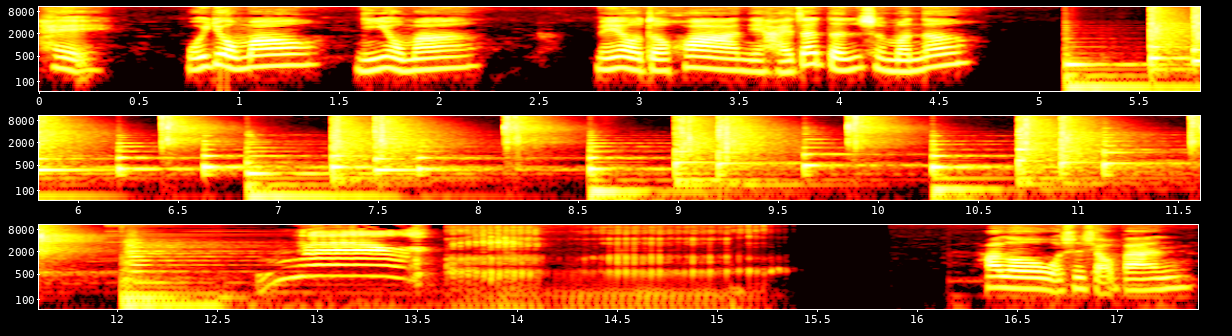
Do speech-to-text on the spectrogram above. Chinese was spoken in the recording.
嘿，我有猫，你有吗？没有的话，你还在等什么呢？Hello，我是小班，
